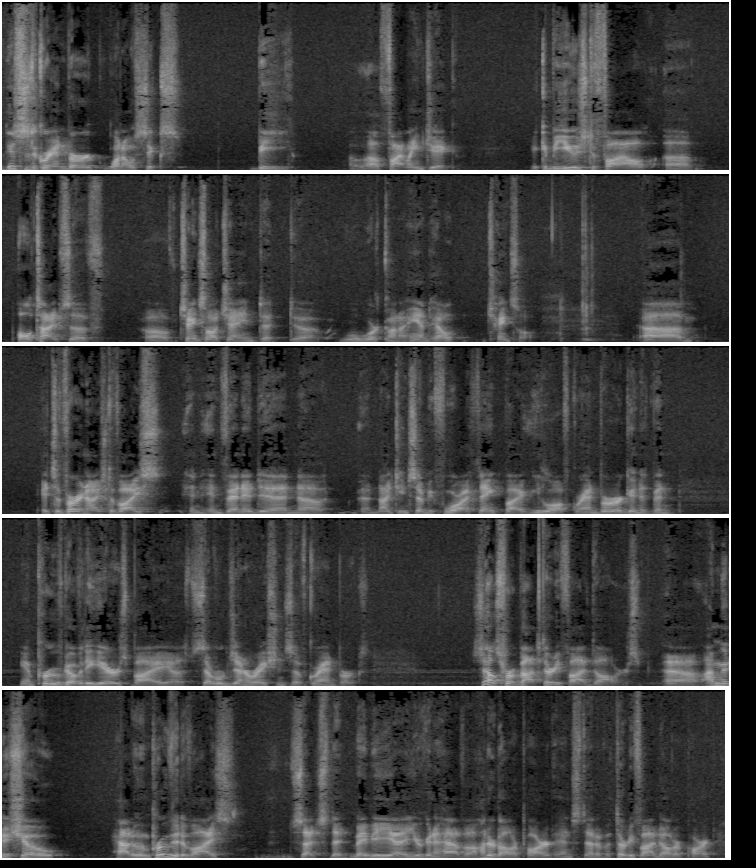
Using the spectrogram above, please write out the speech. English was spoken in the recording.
This is the Granberg 106B uh, filing jig. It can be used to file uh, all types of, of, chainsaw chain that uh, will work on a handheld chainsaw. Um, it's a very nice device, in, invented in, uh, 1974, I think, by Elof Granberg, and has been improved over the years by uh, several generations of Granbergs. Sells for about $35. Uh, I'm going to show how to improve the device such that maybe uh, you're going to have a $100 part instead of a $35 part.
